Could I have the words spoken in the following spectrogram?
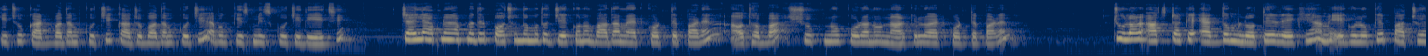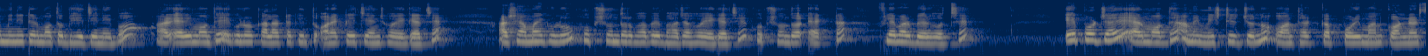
কিছু কাঠবাদাম কুচি, কাজু বাদাম কুচি এবং কিশমিশ কুচি দিয়েছি। চাইলে আপনারা আপনাদের পছন্দ মতো যে কোনো বাদাম অ্যাড করতে পারেন অথবা শুকনো কোরানো নারকেলও অ্যাড করতে পারেন। চুলার আঁচটাকে একদম লোতে রেখে আমি এগুলোকে পাঁচ ছয় মিনিটের মতো ভেজে নিব আর এরই মধ্যে এগুলোর কালারটা কিন্তু অনেকটাই চেঞ্জ হয়ে গেছে। আর সেমাইগুলো খুব সুন্দরভাবে ভাজা হয়ে গেছে, খুব সুন্দর একটা ফ্লেভার বের হচ্ছে। এ পর্যায়ে এর মধ্যে আমি মিষ্টির জন্য ওয়ান থার্ড কাপ পরিমাণ কর্নার্স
